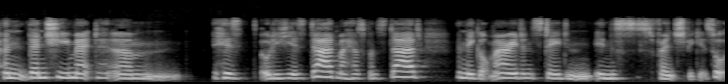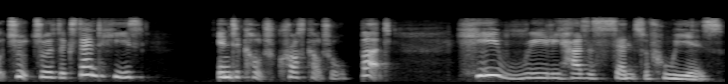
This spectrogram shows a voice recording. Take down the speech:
and then she met um, his Olivier's dad, my husband's dad, and they got married and stayed in, in this French speaking. So to, to an extent, he's intercultural, cross cultural, but he really has a sense of who he is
